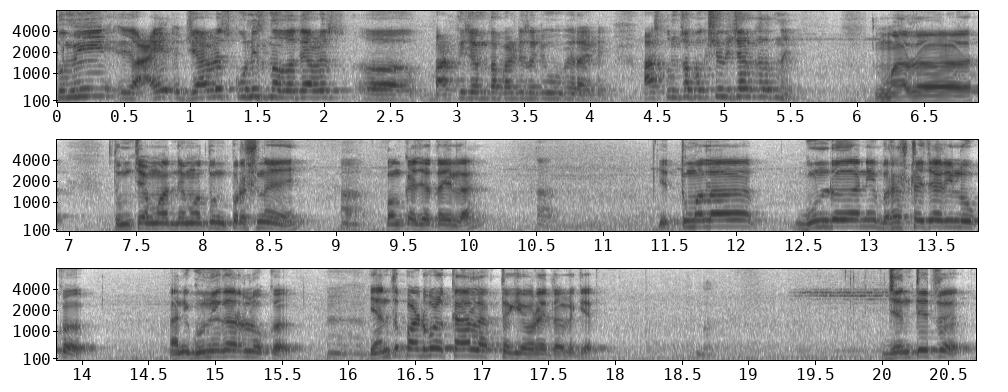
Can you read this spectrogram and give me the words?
तुम्ही आय ज्यावेळेस कोणीच नव्हतं त्यावेळेस भारतीय जनता पार्टीसाठी उभे राहिले. आज तुमचा पक्ष विचार करत नाही? माझा तुमच्या माध्यमातून प्रश्न आहे हां. पंकजाताईला. हां. की तुम्हाला गुंड आणि भ्रष्टाचारी लोक आणि गुन्हेगार लोक. यांचं पाठबळ का लागतं गेवराई तालुक्यात? जनतेचं.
